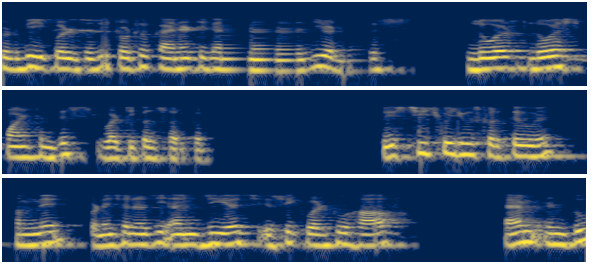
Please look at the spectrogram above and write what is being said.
should be equal to the total kinetic energy at this lower lowest point in this vertical circle. तो इस चीज़ को यूज़ करते हुए हमने potential energy M G H is equal to half M into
